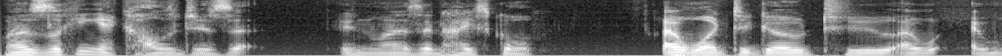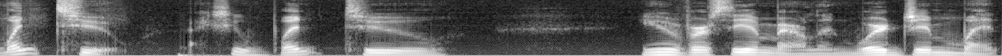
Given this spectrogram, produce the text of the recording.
when I was looking at colleges, uh, in when I was in high school, I went to go to I, I went to actually went to University of Maryland where Jim went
